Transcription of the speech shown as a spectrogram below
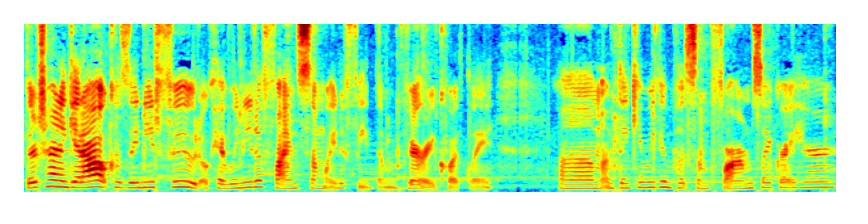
They're trying to get out because they need food. Okay, we need to find some way to feed them very quickly. Um, I'm thinking we can put some farms like right here.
